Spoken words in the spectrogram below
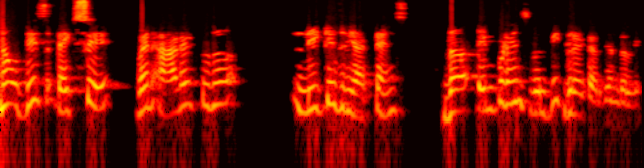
now this XA when added to the leakage reactance the impedance will be greater generally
